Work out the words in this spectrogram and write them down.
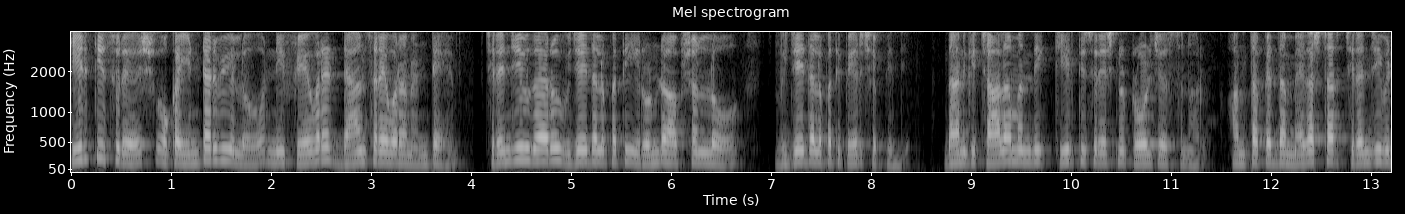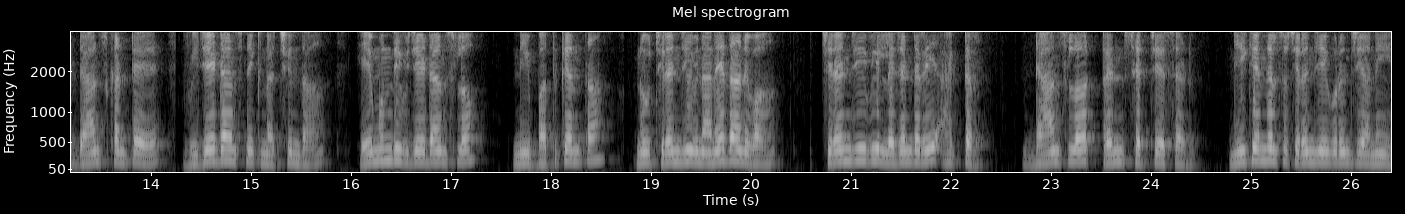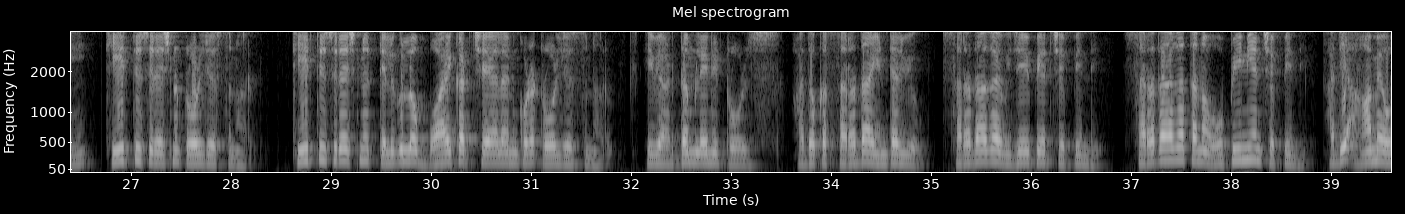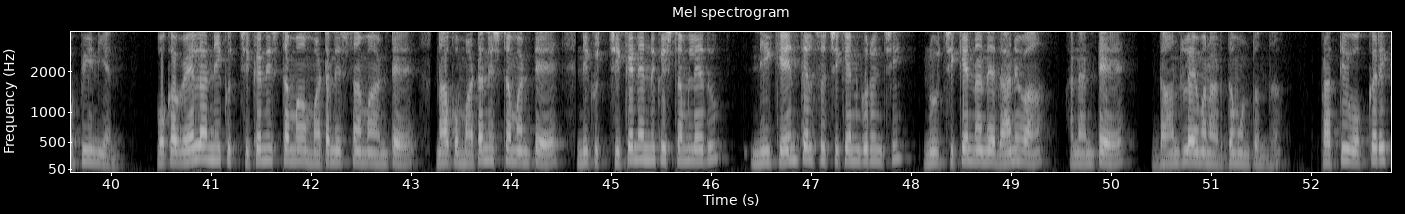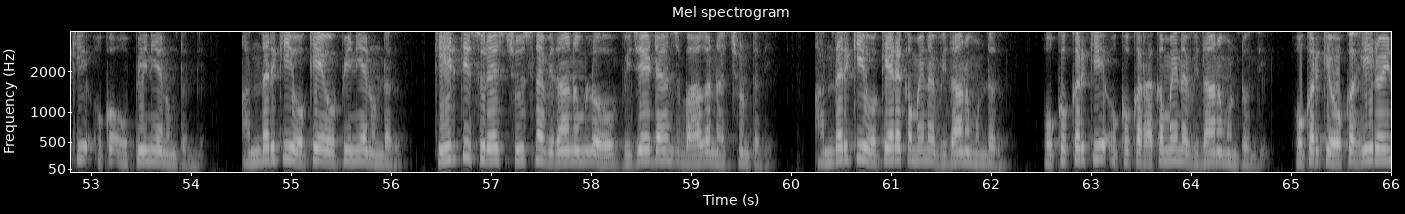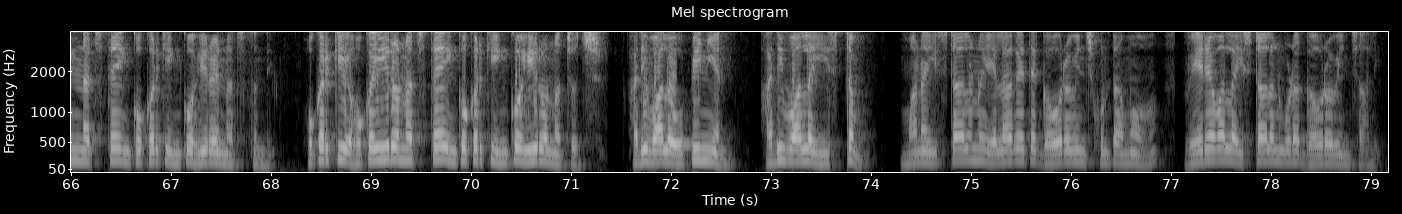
కీర్తి సురేష్ ఒక ఇంటర్వ్యూలో నీ ఫేవరెట్ డాన్సర్ ఎవరని అంటే చిరంజీవి గారు విజయ్ దళపతి ఈ రెండు ఆప్షన్లో విజయ్ దళపతి పేరు చెప్పింది. దానికి చాలామంది కీర్తి సురేష్ను ట్రోల్ చేస్తున్నారు. అంత పెద్ద మెగాస్టార్ చిరంజీవి డ్యాన్స్ కంటే విజయ్ డ్యాన్స్ నీకు నచ్చిందా? ఏముంది విజయ్ డ్యాన్స్లో నీ బతుకెంత? నువ్వు చిరంజీవిని అనేదానివా? Chiranjeevi legendary actor. డ్యాన్స్లో trend set చేశాడు. నీకేం తెలుసు చిరంజీవి గురించి అని కీర్తి సురేష్ను ట్రోల్ చేస్తున్నారు. కీర్తి సురేష్ను తెలుగులో బాయ్ కట్ చేయాలని కూడా ట్రోల్ చేస్తున్నారు. ఇవి అర్థం లేని ట్రోల్స్. అదొక సరదా ఇంటర్వ్యూ. సరదాగా విజయ్ పేరు చెప్పింది. సరదాగా తన ఒపీనియన్ చెప్పింది. అది ఆమె ఒపీనియన్. ఒకవేళ నీకు చికెన్ ఇష్టమా మటన్ ఇష్టమా అంటే నాకు మటన్ ఇష్టం అంటే నీకు చికెన్ ఎందుకు ఇష్టం లేదు? నీకేం తెలుసు చికెన్ గురించి? నువ్వు చికెన్ అనే దానివా? అని అంటే దాంట్లో ఏమైనా అర్థం ఉంటుందా? ప్రతి ఒక్కరికి ఒక ఒపీనియన్ ఉంటుంది. అందరికీ ఒకే ఒపీనియన్ ఉండదు. కీర్తి సురేష్ చూసిన విధానంలో విజయ్ డ్యాన్స్ బాగా నచ్చుంటుంది. అందరికీ ఒకే రకమైన విధానం ఉండదు. ఒక్కొక్కరికి ఒక్కొక్క రకమైన విధానం ఉంటుంది. ఒకరికి ఒక హీరోయిన్ నచ్చితే ఇంకొకరికి ఇంకో హీరోయిన్ నచ్చుతుంది. ఒకరికి ఒక హీరో నచ్చితే ఇంకొకరికి ఇంకో హీరో నచ్చొచ్చు. అది వాళ్ళ ఒపీనియన్. అది వాళ్ళ ఇష్టం. మన ఇష్టాలను ఎలాగైతే గౌరవించుకుంటామో వేరే వాళ్ళ ఇష్టాలను కూడా గౌరవించాలి.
